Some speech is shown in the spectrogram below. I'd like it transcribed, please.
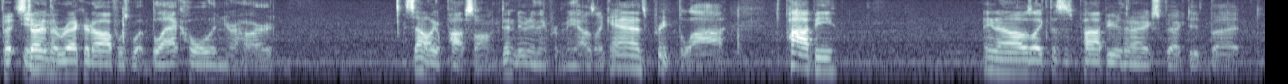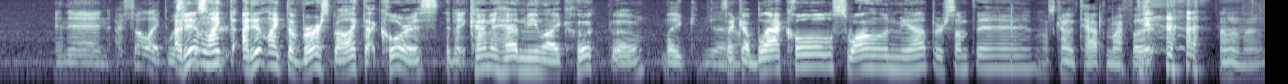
But starting yeah. the record off was what Black Hole in Your Heart. It sounded like a pop song. Didn't do anything for me. I was like, yeah, it's pretty blah. It's poppy. You know, I was like, this is poppier than I expected, but and then I felt like with I didn't Mr. like the, I didn't like the verse, but I like that chorus, and it kind of had me like hooked though. Like Yeah. it's like a black hole swallowing me up or something. I was kind of tapping my foot. I don't know.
